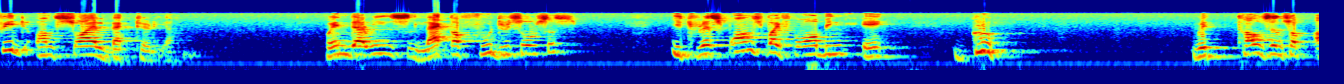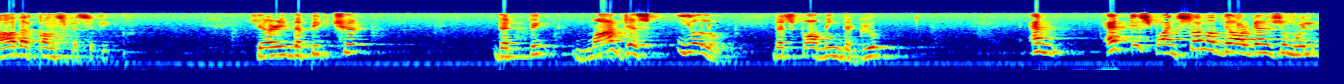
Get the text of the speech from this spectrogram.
feed on soil bacteria. When there is lack of food resources, it responds by forming a group with thousands of other conspecific. Here in the picture, that big marked as yellow that's forming the group. And at this point, some of the organism will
